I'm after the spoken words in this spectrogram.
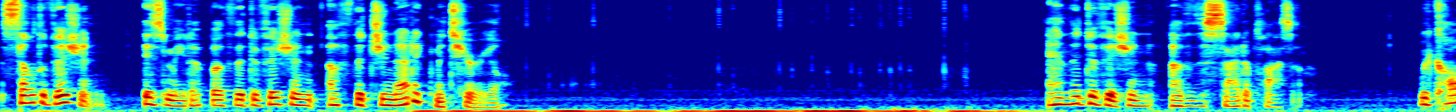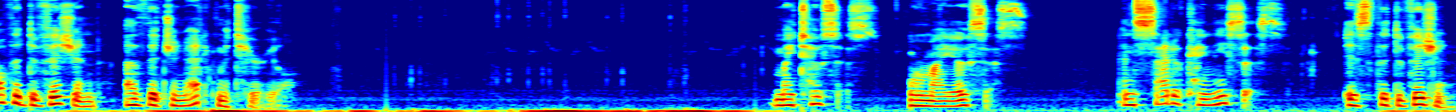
Cell division is made up of the division of the genetic material and the division of the cytoplasm. We call the division of the genetic material mitosis or meiosis, and cytokinesis is the division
